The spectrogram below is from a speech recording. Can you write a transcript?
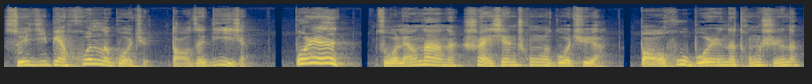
随即便昏了过去，倒在地下。博人，佐良娜呢，率先冲了过去啊，保护博人的同时呢，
